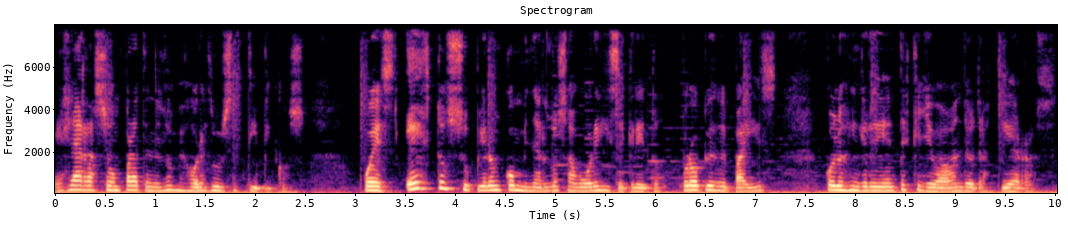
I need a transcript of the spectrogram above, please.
es la razón para tener los mejores dulces típicos, pues estos supieron combinar los sabores y secretos propios del país con los ingredientes que llevaban de otras tierras.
